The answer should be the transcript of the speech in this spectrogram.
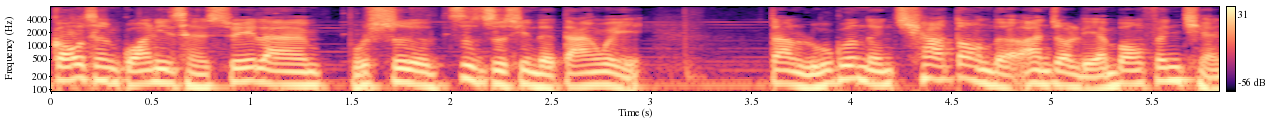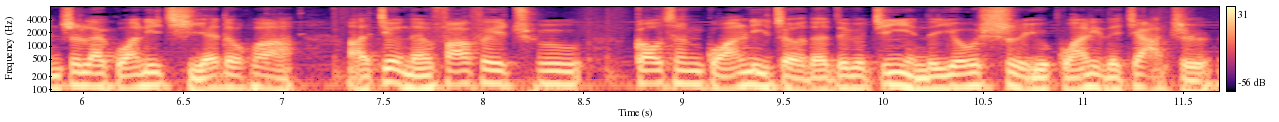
高层管理层虽然不是自治性的单位，但如果能恰当的按照联邦分钱制来管理企业的话，啊，就能发挥出高层管理者的这个经营的优势与管理的价值。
